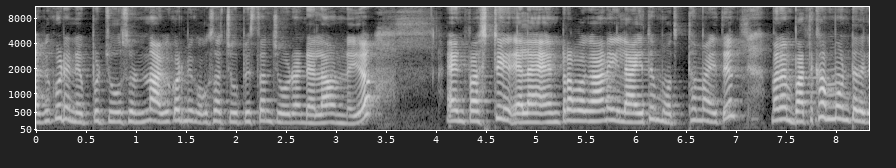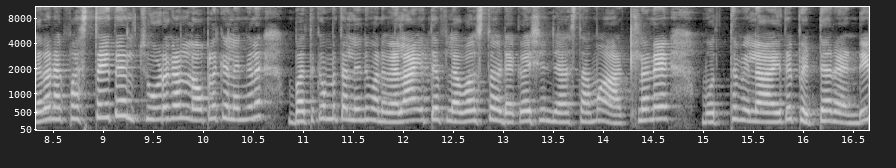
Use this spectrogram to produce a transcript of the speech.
అవి కూడా నేను ఎప్పుడు చూసుంటున్నాను అవి కూడా మీకు ఒకసారి చూపిస్తాను చూడండి ఎలా ఉన్నాయో. అండ్ ఫస్ట్ ఎలా ఎంటర్ అవ్వగానే ఇలా అయితే మొత్తం అయితే మనం బతుకమ్మ ఉంటుంది కదా. నాకు ఫస్ట్ అయితే చూడగానే లోపలికి వెళ్ళగానే బతుకమ్మ తల్లిని మనం ఎలా అయితే ఫ్లవర్స్తో డెకరేషన్ చేస్తామో అట్లనే మొత్తం ఇలా అయితే పెట్టారండి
